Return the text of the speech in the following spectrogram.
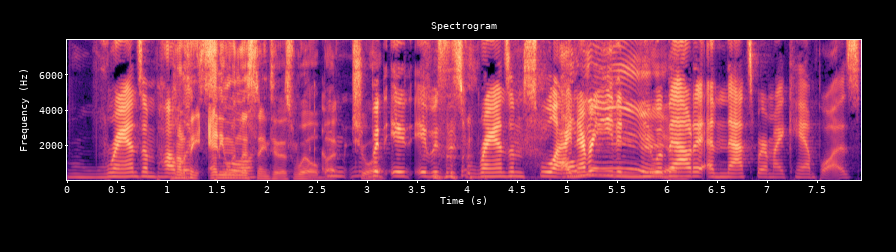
random public I don't think anyone listening to this will, but Um, sure. But it, it was this random school. I Oh, never yeah, even knew yeah. about it, and that's where my camp was.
